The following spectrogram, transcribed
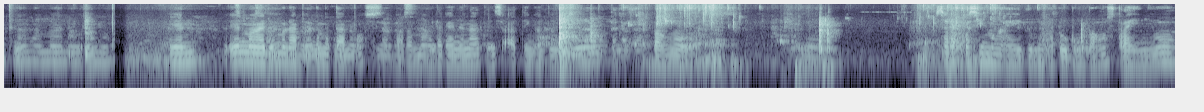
Ah, na naman ang ano. Ayan, ayan mga idol, malapit na matapos. Para malagay na natin sa ating Talaga. bangus. Ayan. Sarap kasi mga idol yung adobong bangus. Try nyo.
